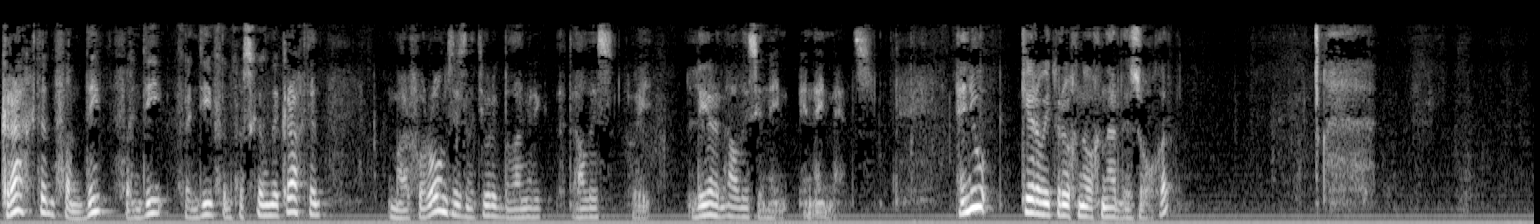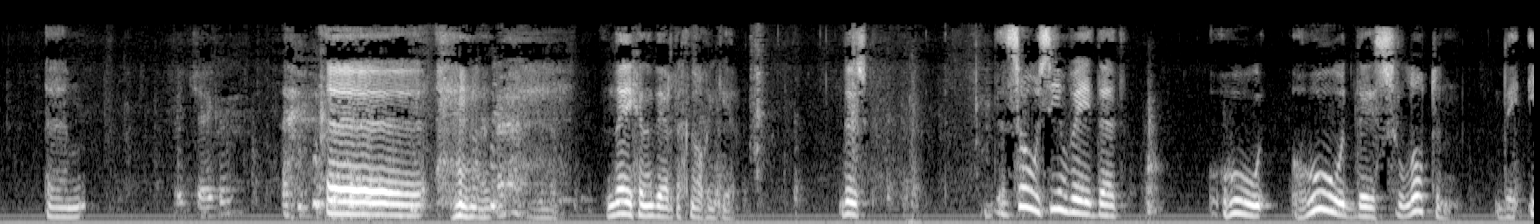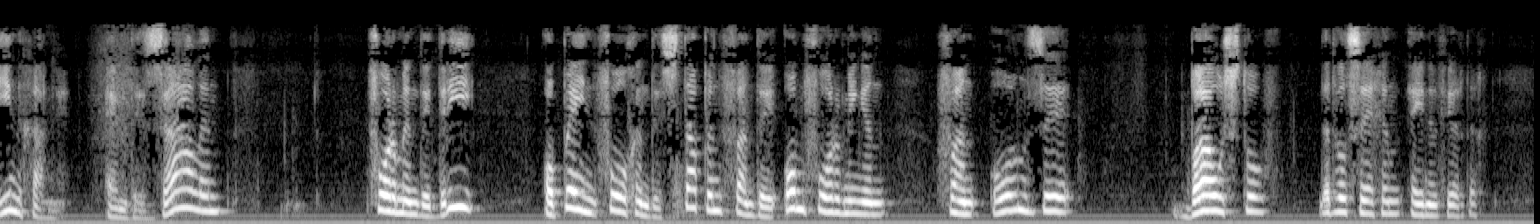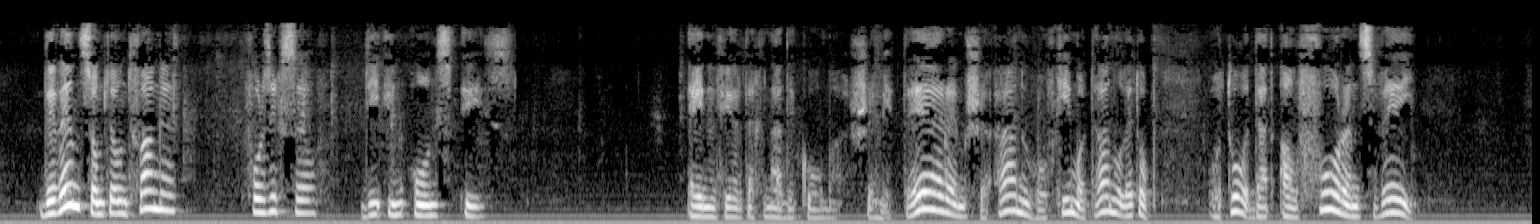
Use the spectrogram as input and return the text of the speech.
krachten van dit, van die, van die, van verschillende krachten. Maar voor ons is natuurlijk belangrijk dat alles, wij leren alles in een, in een mens. En nu keren we terug nog naar de zoger. Um, checken. Uh, 39 nog een keer. Dus, zo zien wij dat hoe hoe de sloten, de ingangen en de zalen vormen de drie opeenvolgende stappen van de omvormingen van onze bouwstof, dat wil zeggen 41, de wens om te ontvangen voor zichzelf, die in ons is. 41 na de koma, shemiterem, sheanu, hofkim, otanu, let op, Oto, dat alvorens wij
